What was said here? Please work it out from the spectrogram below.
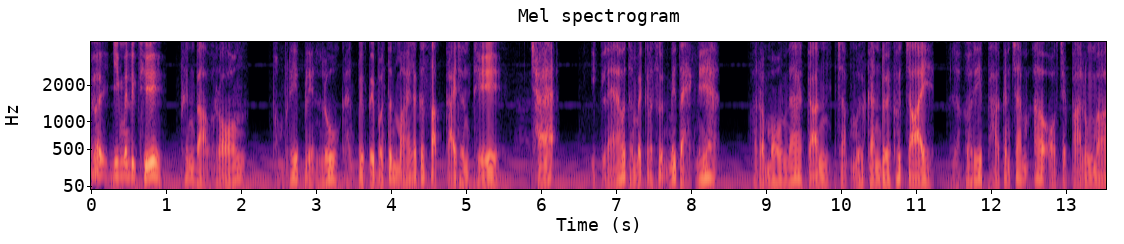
เฮ้ยยิงมันอีกที เพื่อนบ่าวร้อง ผมรีบเปลี่ยนลูกหันปืนไปบนต้นไม้แล้วก็สับไกทันที แชะ อีกแล้วทำไมกระสุนไม่แตกเนี่ยเรามองหน้ากันจับมือกันโดยเข้าใจ แล้วก็รีบพากันจ้ำอ้าวออกจากป่าลงมา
